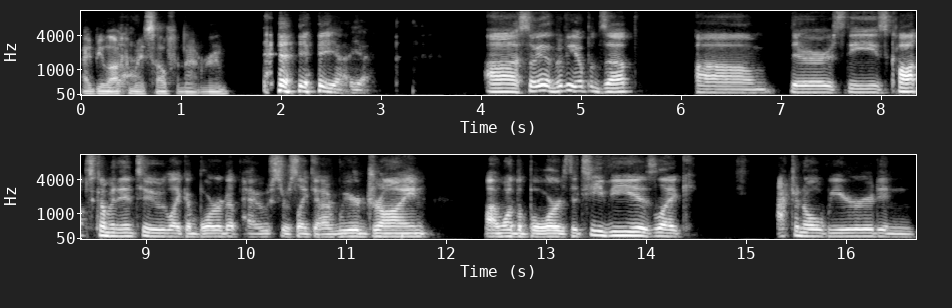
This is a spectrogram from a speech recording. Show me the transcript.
I'd be locking Yeah. myself in that room. Yeah, yeah. Uh, so yeah, the movie opens up. Um, there's these cops coming into like a boarded up house. There's like a weird drawing on one of the boards. The TV is like acting all weird and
